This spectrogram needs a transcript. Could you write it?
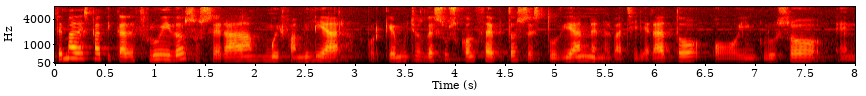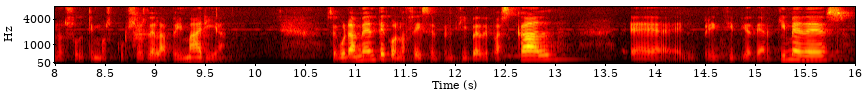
tema de estática de fluidos os será muy familiar porque muchos de sus conceptos se estudian en el bachillerato o incluso en los últimos cursos de la primaria. Seguramente conocéis el principio de Pascal, eh, el principio de Arquímedes,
